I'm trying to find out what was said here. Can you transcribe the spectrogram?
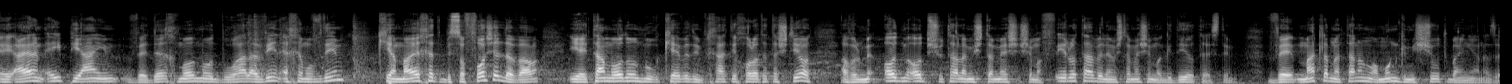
היה להם API'ים ודרך מאוד מאוד ברורה להבין איך הם עובדים, כי המערכת בסופו של דבר היא הייתה מאוד מאוד מורכבת מבחינת יכולות התשתיות, אבל מאוד מאוד פשוטה למשתמש שמפעיל אותה ולמשתמש שמגדיר טסטים. ומטלאב נתן לנו המון גמישות בעניין הזה,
